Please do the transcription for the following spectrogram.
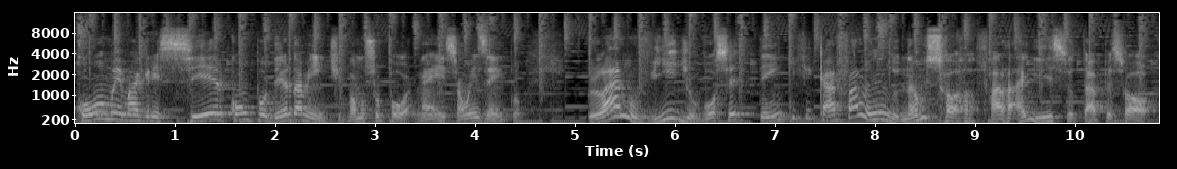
como emagrecer com o poder da mente, vamos supor, né? Esse é um exemplo. Lá no vídeo você tem que ficar falando, não só falar isso, tá, pessoal?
